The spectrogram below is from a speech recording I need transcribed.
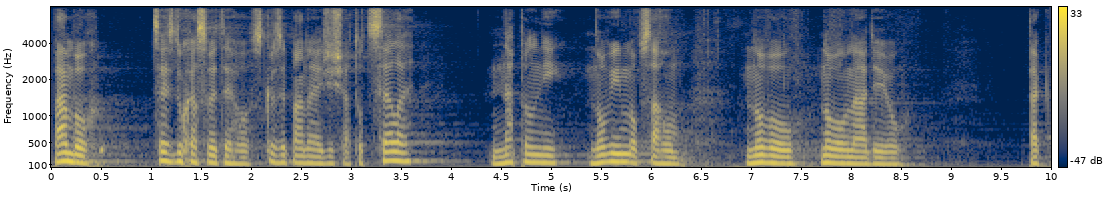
Pán Boh cez Ducha Svetého, skrze Pána Ježiša, to celé naplní novým obsahom, novou, novou nádejou. Tak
